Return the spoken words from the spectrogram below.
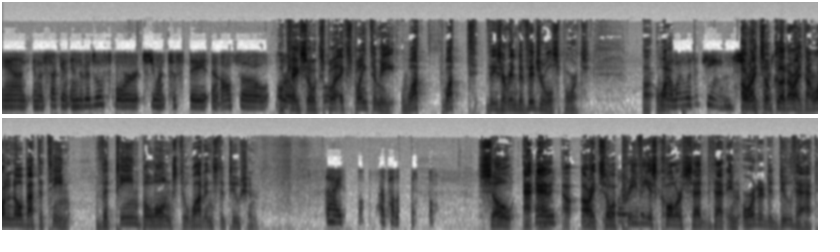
and in a second individual sport, she went to state and also. Okay, so explain explain to me what what these are individual sports. Uh, what? No, one was a team. She all right, so good. All right, I want to know about the team. The team belongs to what institution? The high school, our public high school. So, and, And- uh, all right. So, a previous caller said that in order to do that,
